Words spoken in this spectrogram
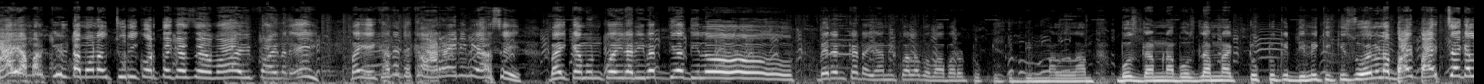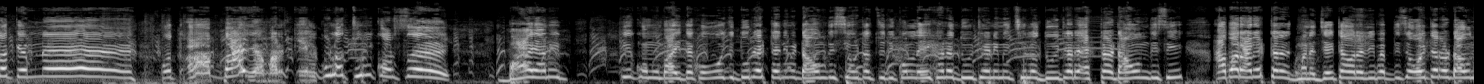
ভাই, আমার কিলটা মনে হয় চুরি করতে গেছে। ভাই ফাইনাল এই, ভাই, এখানে দেখো আরও এনিমি আছে। ভাই, কেমন কইরা রিভাইভ দিয়ে দিল। বেরেন কাটাই, আমি কলা বাবা আবারও টুকটুকির ডিম মারলাম। বুঝলাম না বুঝলাম না, টুকটুকির ডিমে কি কিছু হইল না। ভাই বাচ্চা গেল কেমনে? কত ভাই, আমার কিলগুলো চুরি করছে। ভাই, আমি কি কম ভাই? দেখো, ওই যে দূরে একটা এনিমি ডাউন দিছি, ওইটা চুরি করলে এখানে দুইটা এনিমি ছিল, দুইটার একটা ডাউন দিছি, আবার আরেকটা মানে যেটা ওরা রিভাইভ দিছে, ওইটারও ডাউন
